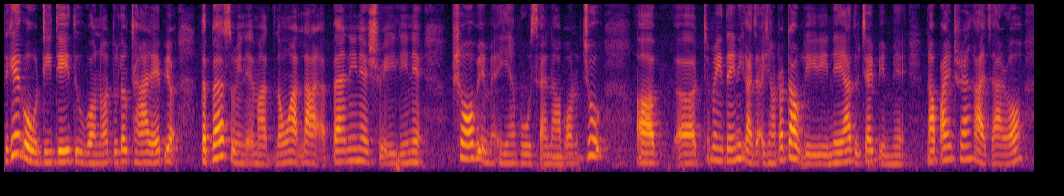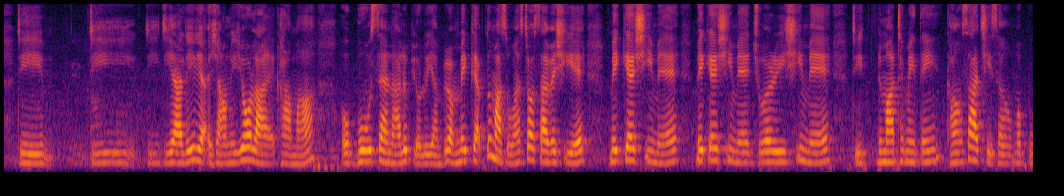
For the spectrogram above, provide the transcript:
တကယ်ကို detail သူပေါ့နော်သူလောက်ထားတယ်ပြီးတော့ the best ဆိုရင်လည်းဒီမှာလုံးဝလာအပန်းလေးနဲ့ရွှေလေးနဲ့ဖြောပေမဲ့အရန်ပိုဆန်တာပေါ့နော်ချို့အာအာထမိန်သိန်းတွေကကြာအရန်တောက်တောက်လေးတွေနေရသူကြိုက်ပေမဲ့နောက်ပိုင်း trend ကကြတော့ဒီ ဒီဒီဒီဟာလေးတွေအယောင်လေးရော့လာတဲ့အခါမှာဟိုဘိုးဆန်တာလို့ပြောလို့ရအောင်ပြီးတော့ make up သူ့မှာဆို one stop service ရှိရယ် make up ရှိမယ် make up ရှိမယ် jewelry ရှိမယ်ဒီဒီမှာထမိန်သိန်းခေါင်းစချီဆုံးမပူ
